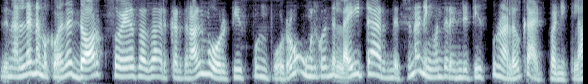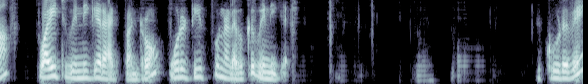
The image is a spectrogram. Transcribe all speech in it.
இது நல்லா நமக்கு வந்து டார்க் சோயா சாஸாக இருக்கிறதுனால நம்ம ஒரு டீஸ்பூன் போடுறோம். உங்களுக்கு வந்து லைட்டாக இருந்துச்சுன்னா நீங்கள் வந்து ரெண்டு டீஸ்பூன் அளவுக்கு ஆட் பண்ணிக்கலாம். ஒயிட் வினிகர் ஆட் பண்ணுறோம் ஒரு டீஸ்பூன் அளவுக்கு வினிகர் இது கூடவே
